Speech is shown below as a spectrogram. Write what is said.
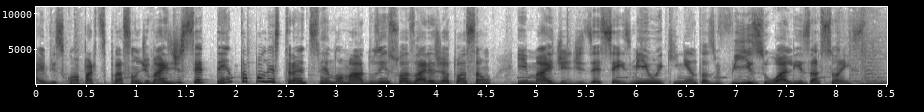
lives com a participação de mais de 70 palestrantes renomados em suas áreas de atuação e mais de 16.500 visualizações.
